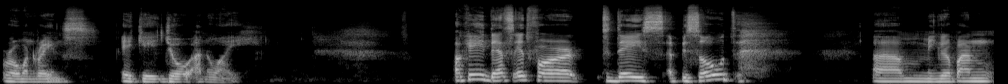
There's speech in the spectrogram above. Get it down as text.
Roman Reigns, aka Joe Anoa'i. Okay, that's it for today's episode. Um, minggu depan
